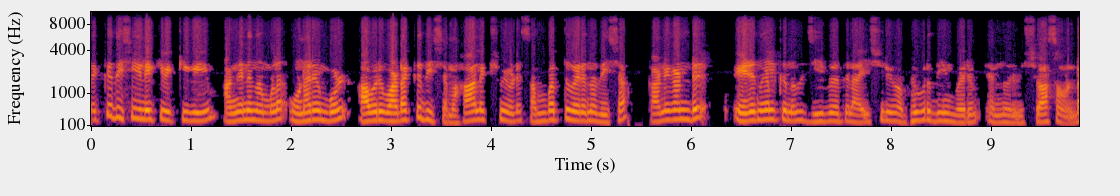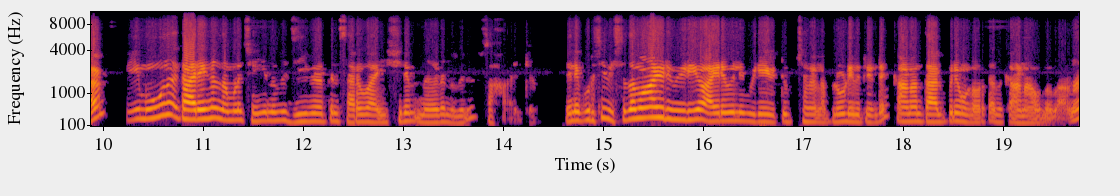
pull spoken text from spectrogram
തെക്ക് ദിശയിലേക്ക് വെക്കുകയും അങ്ങനെ നമ്മൾ ഉണരുമ്പോൾ ആ ഒരു വടക്ക് ദിശ മഹാലക്ഷ്മിയുടെ സമ്പത്ത് വരുന്ന ദിശ കണി കണ്ട് എഴുന്നേൽക്കുന്നത് ജീവിതത്തിൽ ഐശ്വര്യവും അഭിവൃദ്ധിയും വരും എന്നൊരു വിശ്വാസമുണ്ട്. ഈ മൂന്ന് കാര്യങ്ങൾ നമ്മൾ ചെയ്യുന്നത് ജീവിതത്തിൽ സർവ ഐശ്വര്യം നേടുന്നതിന് സഹായിക്കും. ഇതിനെക്കുറിച്ച് വിശദമായ ഒരു വീഡിയോ ആയിരവലി വീഡിയോ യൂട്യൂബ് ചാനൽ അപ്ലോഡ് ചെയ്തിട്ടുണ്ട്. കാണാൻ താല്പര്യമുള്ളവർക്ക് അത് കാണാവുന്നതാണ്.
